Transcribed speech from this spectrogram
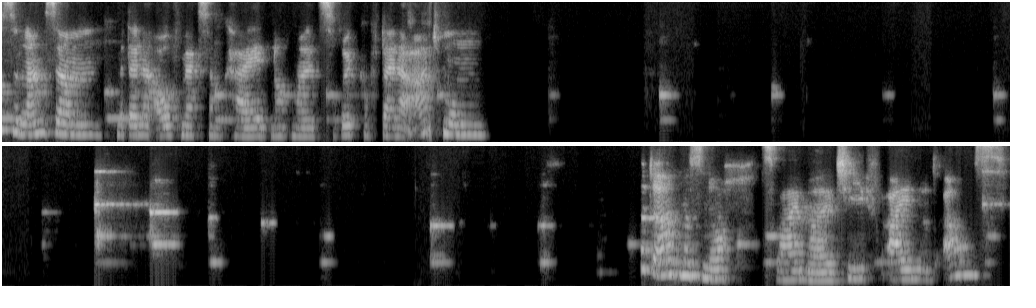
Kommst du langsam mit deiner Aufmerksamkeit nochmal zurück auf deine Atmung. Und atmest noch zweimal tief ein und aus.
